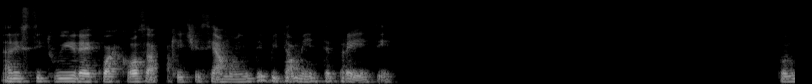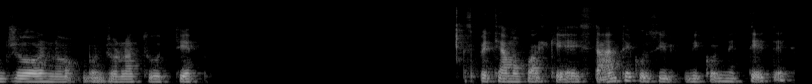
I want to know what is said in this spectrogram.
a restituire qualcosa che ci siamo indebitamente presi. Buongiorno, buongiorno a tutti. Aspettiamo qualche istante così vi connettete.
